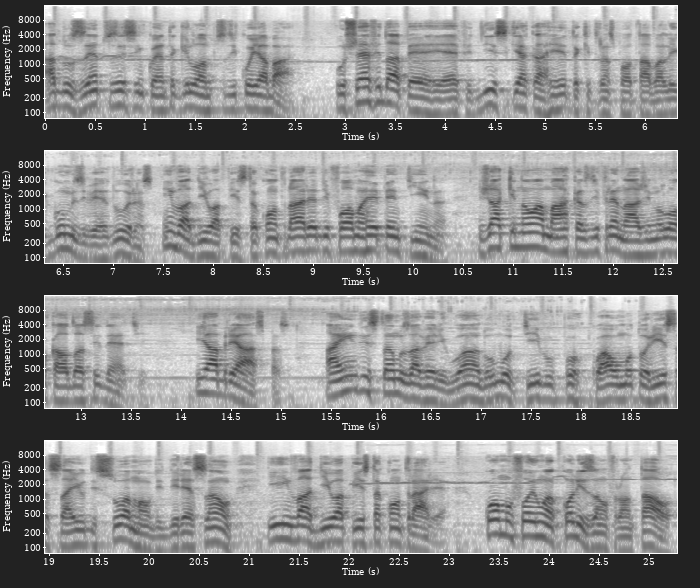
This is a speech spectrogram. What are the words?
a 250 quilômetros de Cuiabá. O chefe da PRF disse que a carreta que transportava legumes e verduras invadiu a pista contrária de forma repentina, já que não há marcas de frenagem no local do acidente. E abre aspas. Ainda estamos averiguando o motivo por qual o motorista saiu de sua mão de direção e invadiu a pista contrária. Como foi uma colisão frontal,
